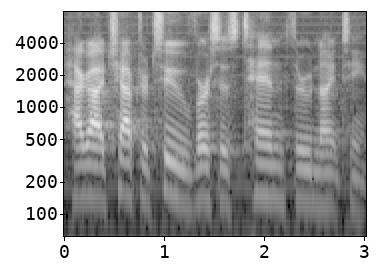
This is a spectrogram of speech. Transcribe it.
Haggai chapter 2, verses 10 through 19.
